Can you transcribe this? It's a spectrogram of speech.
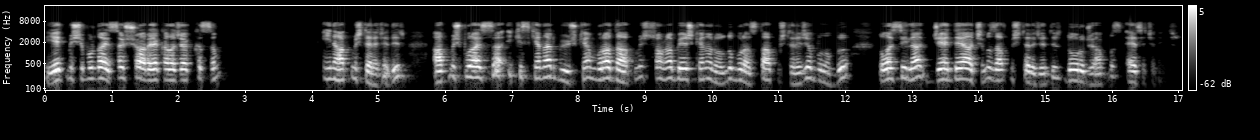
70'i buradaysa şu araya kalacak kısım yine 60 derecedir. 60 buraysa ikizkenar bir üçgen. Burada 60 sonra bir eşkenar oldu. Burası da 60 derece bulundu. Dolayısıyla CD açımız 60 derecedir. Doğru cevabımız E seçeneğidir.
